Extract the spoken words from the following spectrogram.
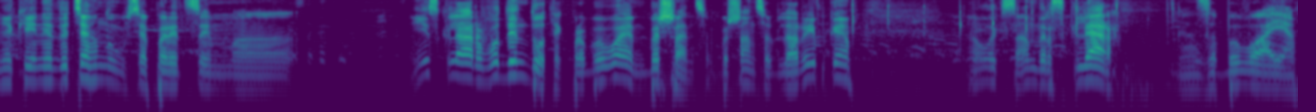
який не дотягнувся перед цим. І Скляр в один дотик пробиває. Без шансів. Без шансів для рибки. Олександр Скляр забиває.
